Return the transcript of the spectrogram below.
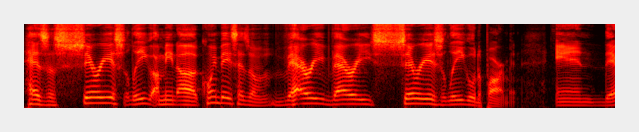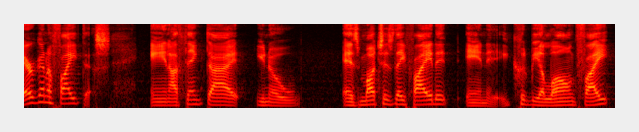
has a serious legal. I mean, uh, Coinbase has a very, very serious legal department, and they're gonna fight this. And I think that you know, as much as they fight it, and it could be a long fight,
